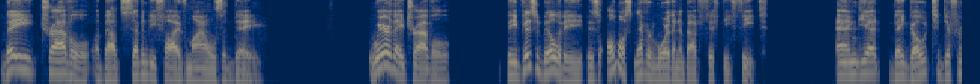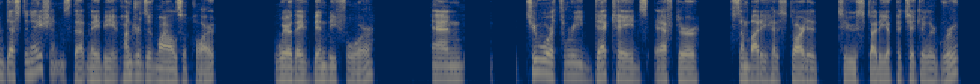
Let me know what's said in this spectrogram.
they travel about 75 miles a day. Where they travel, the visibility is almost never more than about 50 feet. And yet they go to different destinations that may be hundreds of miles apart where they've been before. And two or three decades after somebody has started to study a particular group,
